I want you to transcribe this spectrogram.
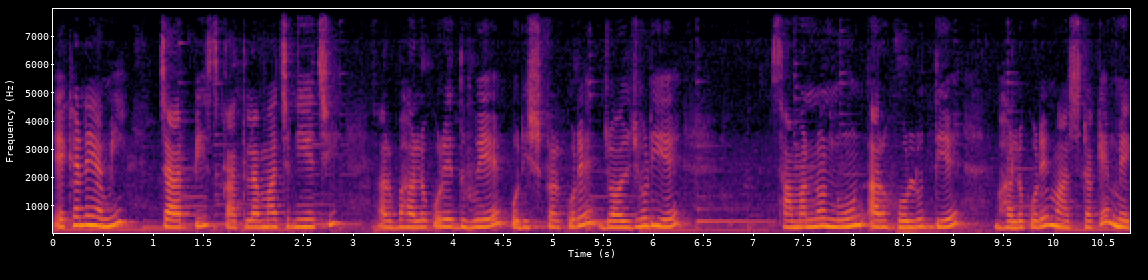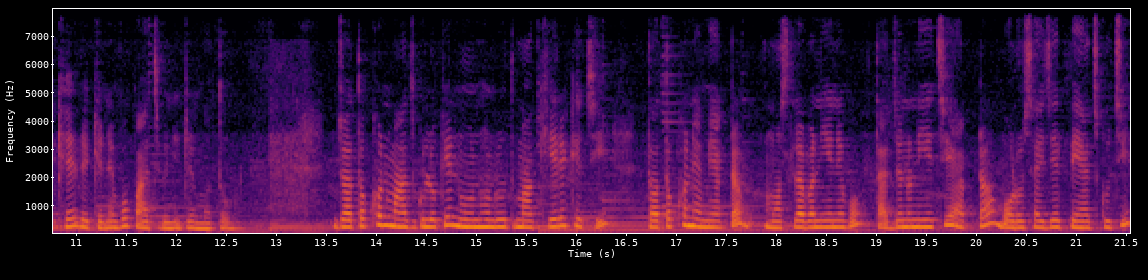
এখানে আমি চার পিস কাতলা মাছ নিয়েছি। আর ভালো করে ধুয়ে, পরিষ্কার করে জল ঝরিয়ে, সামান্য নুন আর হলুদ দিয়ে ভালো করে মাছটাকে মেখে রেখে নেব পাঁচ মিনিটের মতো। যতক্ষণ মাছগুলোকে নুন, হলুদ মাখিয়ে রেখেছি, ততক্ষণে আমি একটা মশলা বানিয়ে নেব। তার জন্য নিয়েছি একটা বড় সাইজের পেঁয়াজ কুচি,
